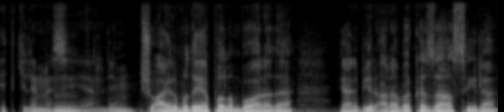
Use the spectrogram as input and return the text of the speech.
etkilemesi Hı. yani değil mi? Şu ayrımı da yapalım bu arada. Yani bir araba kazasıyla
